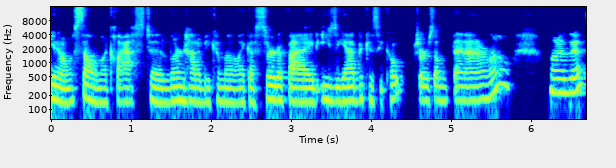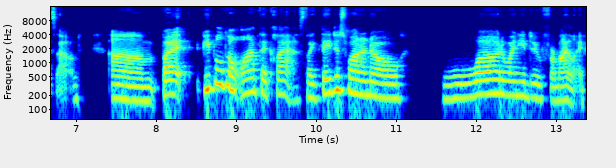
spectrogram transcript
you know, sell them a class to learn how to become a, like a certified easy advocacy coach or something. I don't know. How does that sound? Um, but people don't want the class. Like they just want to know what do I need to do for my life?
